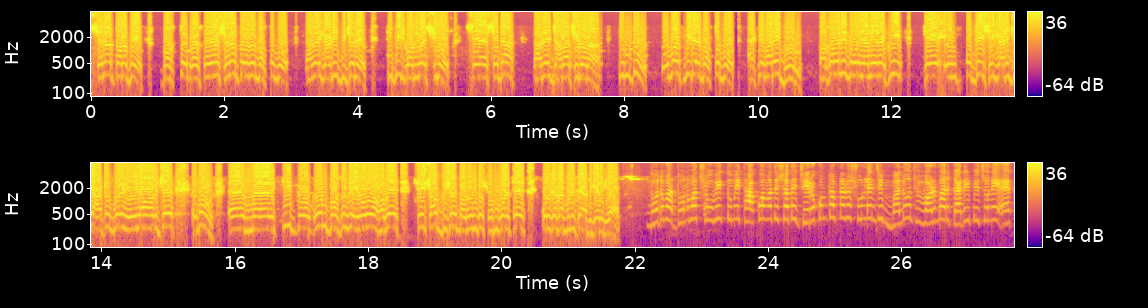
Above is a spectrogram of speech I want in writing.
সেনার তরফে বক্তব্য সেনা- সেনার তরফে বক্তব্য, তাদের গাড়ির পিছনে টিপির গন্ডয় ছিল। সেটা তাদের জানা ছিল না। কিন্তু ওভার স্পিডের বক্তব্য একেবারেই ভুল। পাশাপাশি তোমায় জানিয়ে রাখি যে এই মধ্যে সেই গাড়িকে আটক করে নিয়ে যাওয়া হয়েছে এবং কি কোন প্রসেসে এগোনো হবে সেই সব বিষয় তদন্ত শুরু করেছে কলকাতা পুলিশের আধিকারিকরা। ধন্যবাদ ধন্যবাদ সৌভিক। তুমি থাকো আমাদের সাথে। যেরকমটা আপনারা শুনলেন যে মনোজ ভার্মার গাড়ির পেছনে এক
